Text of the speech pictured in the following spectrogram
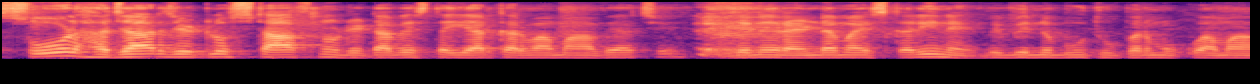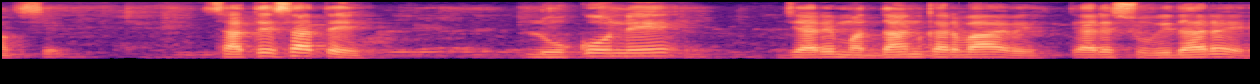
સોળ હજાર જેટલો સ્ટાફનો ડેટાબેઝ તૈયાર કરવામાં આવ્યા છે, જેને રેન્ડમાઇઝ કરીને વિભિન્ન બૂથ ઉપર મૂકવામાં આવશે. સાથે સાથે લોકોને જ્યારે મતદાન કરવા આવે, ત્યારે સુવિધા રહે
